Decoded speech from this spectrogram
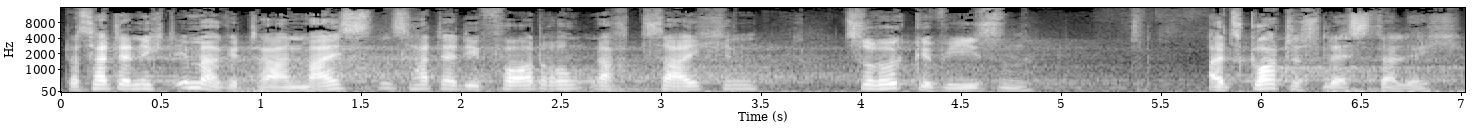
Das hat er nicht immer getan. Meistens hat er die Forderung nach Zeichen zurückgewiesen, als gotteslästerlich.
